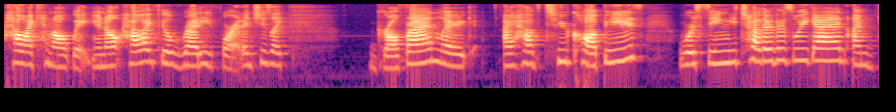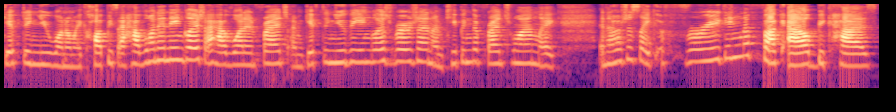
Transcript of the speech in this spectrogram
how I cannot wait you know how I feel ready for it. And she's like girlfriend like I have two copies we're seeing each other this weekend. I'm gifting you one of my copies. I have one in English, I have one in French. I'm gifting you the English version. I'm keeping the French one. Like, and I was just like freaking the fuck out because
